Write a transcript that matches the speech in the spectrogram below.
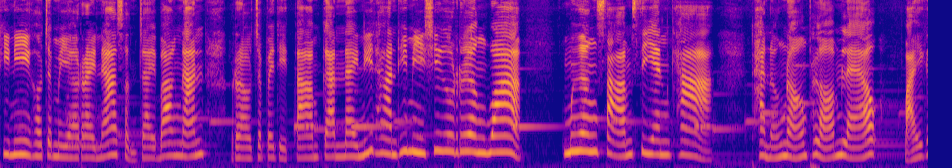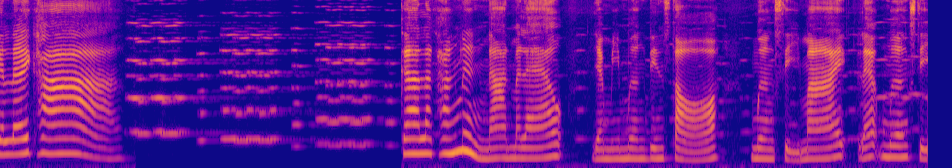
ที่นี่เขาจะมีอะไรน่าสนใจบ้างนั้น เราจะไปติดตามกันในนิทานที่มีชื่อเรื่องว่า เมืองสามเซียนค่ะ ถ้าน้องๆพร้อมแล้ว ไปกันเลยค่ะ การละครั้งหนึ่งนานมาแล้ว ยังมีเมืองดินสอ เมืองสีไม้และเมืองสี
